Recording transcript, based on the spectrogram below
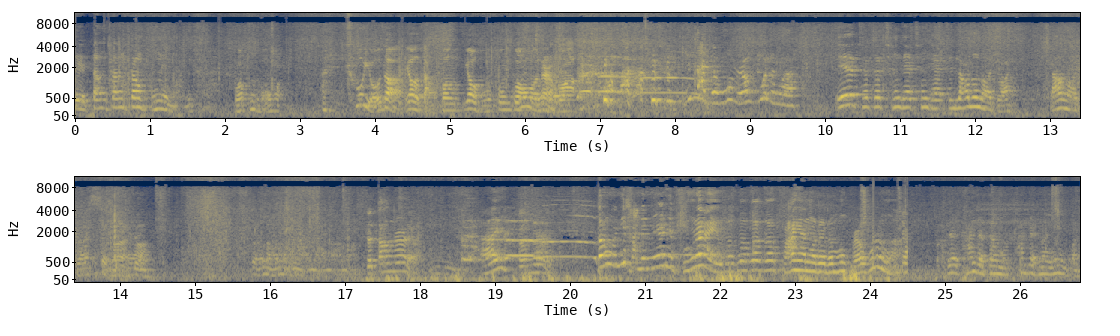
油的挡挡挡风的嘛，你看。说普通话。出游的要挡风，要不风光往那儿刮？你看这木面鼓正了，哎，这这成天成天这老弄那脚，老弄脚是吧？是吧？这弄弄弄弄弄弄。这儿了。哎。挡这儿了。等会儿你看这面的风来，我我我我发现我这这木块鼓正啊。这看这灯，看这能用不能？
